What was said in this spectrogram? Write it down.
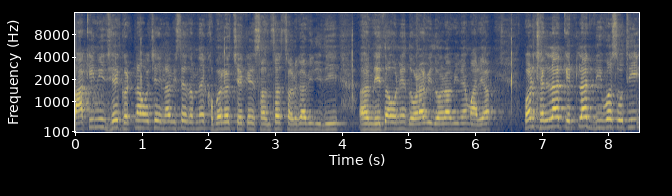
બાકીની જે ઘટનાઓ છે એના વિશે તમને ખબર જ છે કે સંસદ સળગાવી દીધી નેતાઓને દોડાવી દોડાવીને માર્યા. પણ છેલ્લા કેટલાક દિવસોથી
